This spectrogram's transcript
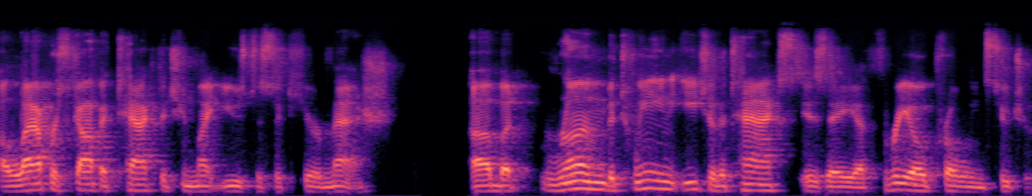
a laparoscopic tack that you might use to secure mesh. Uh, but run between each of the tacks is a, a 3-0 Prolene suture.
